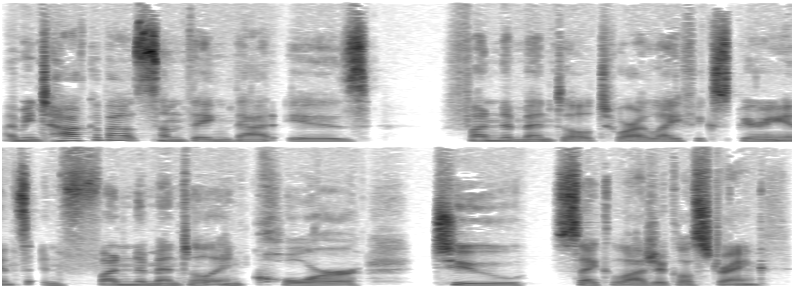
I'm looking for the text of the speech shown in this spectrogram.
I mean, talk about something that is fundamental to our life experience and fundamental and core to psychological strength.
